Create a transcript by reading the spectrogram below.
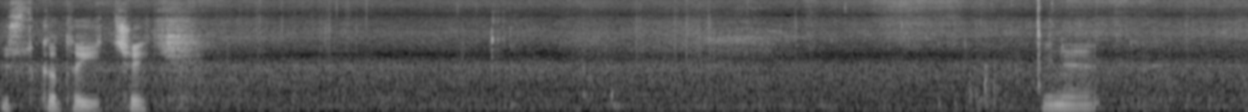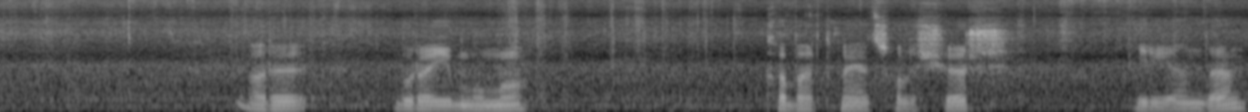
üst kata gidecek. Yine arı burayı mumu kabartmaya çalışıyor bir yandan.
